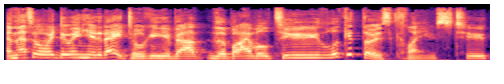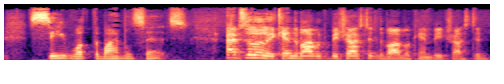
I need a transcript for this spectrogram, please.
And that's what we're doing here today, talking about the Bible to look at those claims, to see what the Bible says. Absolutely. Can the Bible be trusted? The Bible can be trusted.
